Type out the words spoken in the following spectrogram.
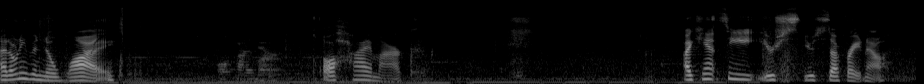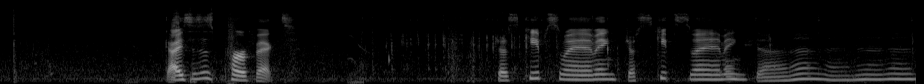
I don't even know why. Oh, hi, Mark. Oh, hi, Mark. I can't see your your stuff right now. Guys, this is perfect. Just keep swimming. Just keep swimming. Da -da -da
